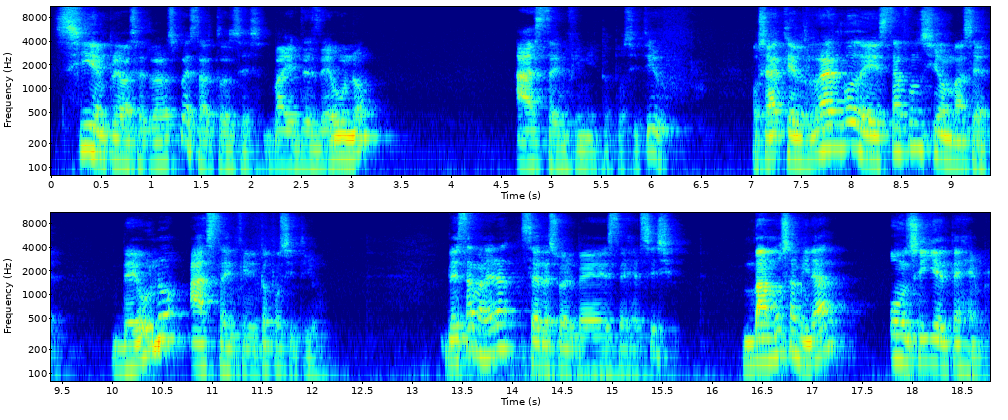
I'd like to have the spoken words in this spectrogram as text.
siempre va a ser la respuesta. Entonces va a ir desde 1 hasta infinito positivo. O sea que el rango de esta función va a ser de 1 hasta infinito positivo. De esta manera se resuelve este ejercicio. Vamos a mirar un siguiente ejemplo.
